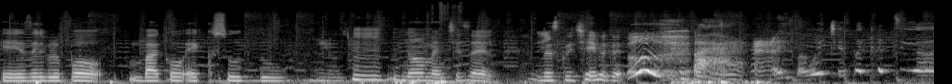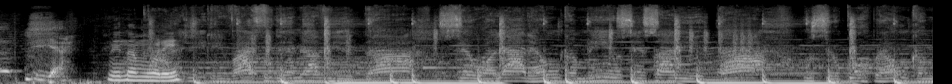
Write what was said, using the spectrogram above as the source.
Es del grupo Baco Exudu Blues. Mm, No manches, o sea, lo escuché y fue como, ¡Oh! ¡Ah! Está muy chida esta canción. Y ya, me enamoré. Quem vai fuder minha vida? O seu olhar é um caminho sem saída. O seu corpo é um caminho sem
